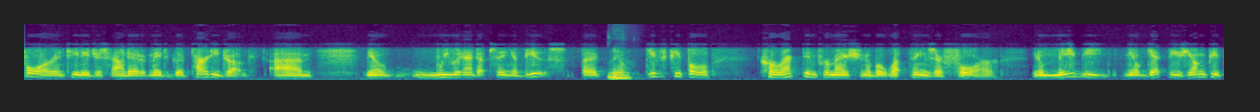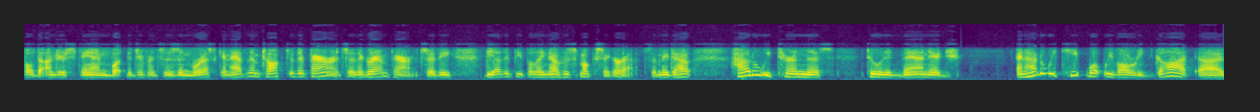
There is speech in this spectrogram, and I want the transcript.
for, and teenagers found out it made a good party drug. Um, you know, we would end up seeing abuse. But yeah. you know, give people correct information about what things are for. You know, maybe you know, get these young people to understand what the difference is in risk, and have them talk to their parents or their grandparents or the the other people they know who smoke cigarettes. I mean, how how do we turn this to an advantage? And how do we keep what we've already got uh,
